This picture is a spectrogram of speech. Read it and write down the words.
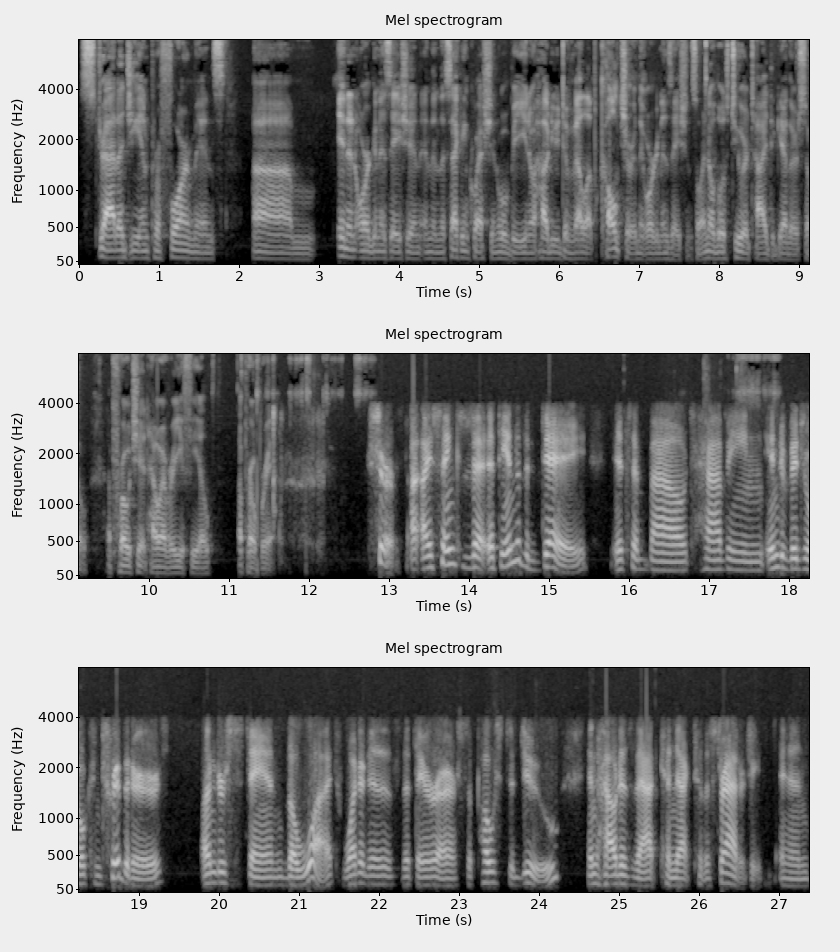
strategy and performance um, in an organization? And then the second question will be, you know, how do you develop culture in the organization? So I know those two are tied together. So approach it however you feel appropriate. Sure. I think that at the end of the day, it's about having individual contributors understand the what, what it is that they are supposed to do, and how does that connect to the strategy. And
